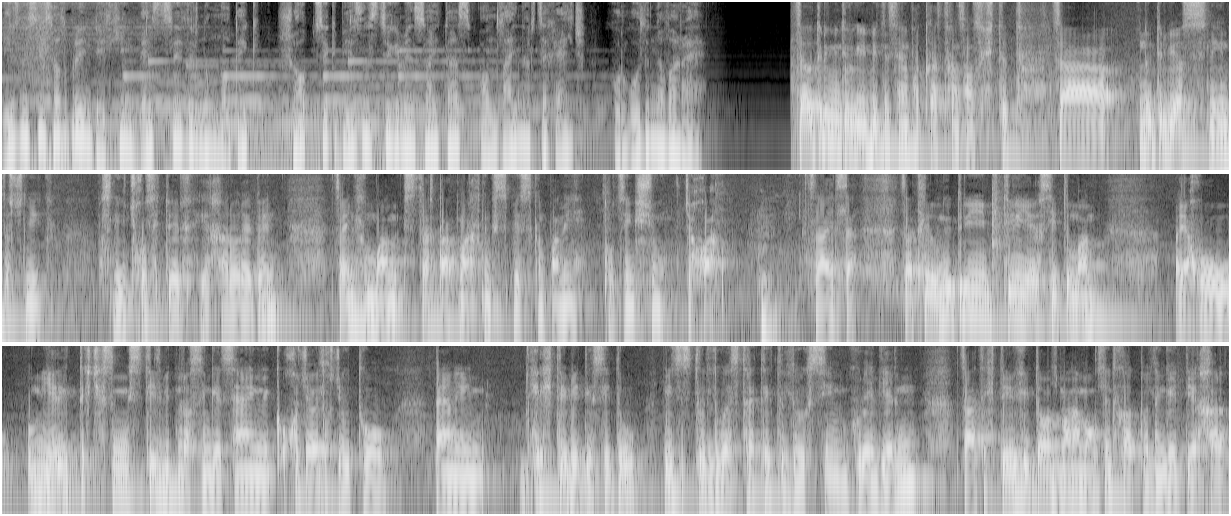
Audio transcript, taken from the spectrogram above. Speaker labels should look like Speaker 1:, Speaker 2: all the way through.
Speaker 1: Бизнесийн салбарын дэлхийн бестселлер номнуудыг Shopzig бизнес цэгийн сайтаас онлайнаар захиалж хургуулan аваарай.
Speaker 2: За өдрийн мэнд төргийн бизнесийн подкастын сонсогчдод за өнөөдөр би бас нэгэн зочныг бас нэгэн чухал сэдвээр ярихаар ураад байна. За энэ хүн маань стартап маркетинг спейс компани тузын гишүүн Жавха. За баярлалаа. За тэгэхээр өнөөдрийн битэрийн ярих сэдв маань яг уу өмнө яригддаг ч гэсэн стил бид нар бас ингээд сайн нэг ухаж ойлгож өгдөг байнгын хэрэгтэй байдаг сэдв бизнес төлөвлөгөө стратеги төлөвлөгөө гэсэн юм хүрээнд ярина. За тэгэхдээ ерөөхдөө бол манай Монголын тохиолдол ингээд ярихаар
